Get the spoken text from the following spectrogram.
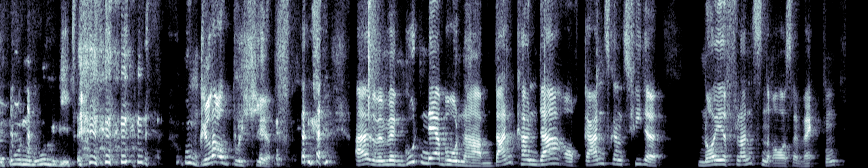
Der Boden im Ruhrgebiet. Unglaublich hier. Also, wenn wir einen guten Nährboden haben, dann kann da auch ganz, ganz viele neue Pflanzen raus erwecken,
